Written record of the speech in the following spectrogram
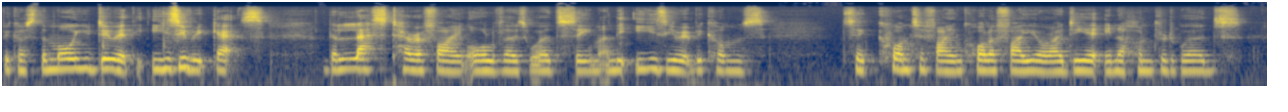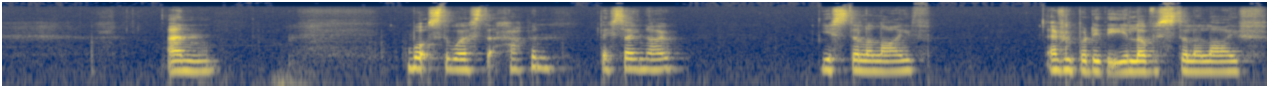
Because the more you do it, the easier it gets, the less terrifying all of those words seem, and the easier it becomes to quantify and qualify your idea in a hundred words. And what's the worst that happen? They say no. You're still alive. Everybody that you love is still alive.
